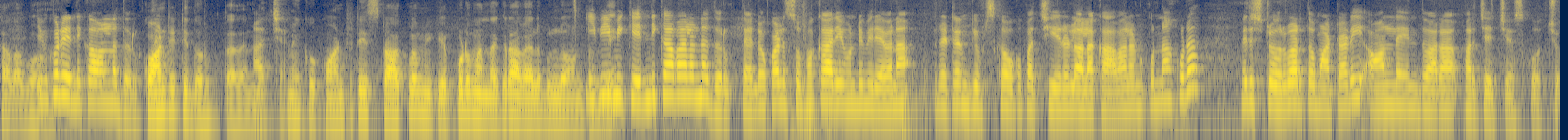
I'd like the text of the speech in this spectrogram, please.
చాలా బాగుంది ఇవి కూడా ఎన్ని కావాలన్నా దొరుకుతాయి. క్వాంటిటీ దొరుకుతుందండి. మీకు క్వాంటిటీ స్టాక్లో మీకు ఎప్పుడు మన దగ్గర అవైలబుల్లో ఉంటుంది. ఇవి మీకు ఎన్ని కావాలన్నా దొరుకుతాయి. అంటే ఒకవేళ శుభకార్యం ఉండి మీరు ఏమైనా రిటర్న్ గిఫ్ట్స్గా ఒక పది చీరలు అలా కావాలనుకున్నా కూడా మీరు స్టోర్ వారితో మాట్లాడి ఆన్లైన్ ద్వారా పర్చేజ్ చేసుకోవచ్చు.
